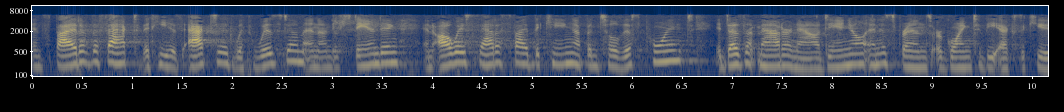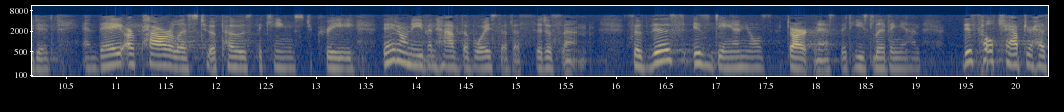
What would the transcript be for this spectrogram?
In spite of the fact that he has acted with wisdom and understanding and always satisfied the king up until this point, it doesn't matter now. Daniel and his friends are going to be executed, and they are powerless to oppose the king's decree. They don't even have the voice of a citizen. So, this is Daniel's darkness that he's living in. This whole chapter has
